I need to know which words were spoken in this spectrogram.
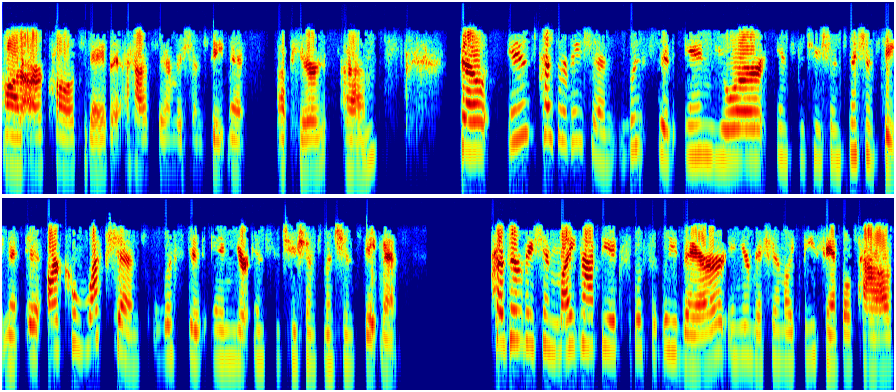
on our call today that has their mission statement up here. Um, so is preservation listed in your institution's mission statement? Are collections listed in your institution's mission statement? Preservation might not be explicitly there in your mission like these samples have,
